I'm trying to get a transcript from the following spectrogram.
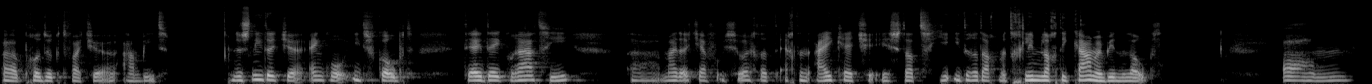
uh, product wat je aanbiedt. Dus niet dat je enkel iets koopt ter decoratie, uh, maar dat je ervoor zorgt dat het echt een eyecatcher is, dat je iedere dag met glimlach die kamer binnenloopt. Um,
